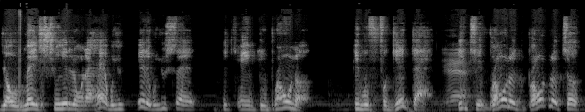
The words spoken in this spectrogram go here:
yo Mace, you hit it on the head when you hit it when you said he came through Broner. People forget that. Yeah. He took Broner, Broner took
